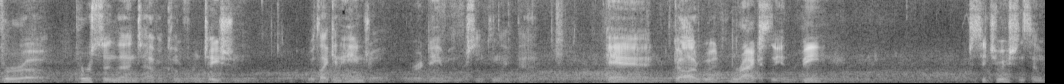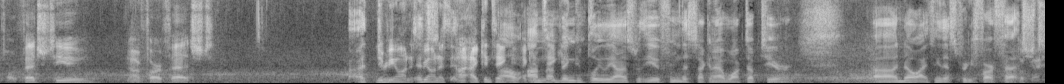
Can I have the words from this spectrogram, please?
for a person then to have a confrontation with like an angel or a demon or something like that, and God would miraculously intervene, situation sound far fetched to you? Not far fetched? I, To be honest, be honest. I, I can take. I'll- it. I can I'm, take I'm it. being completely honest with you from the second I walked up to here. Uh, no, I think that's pretty far fetched. Okay.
